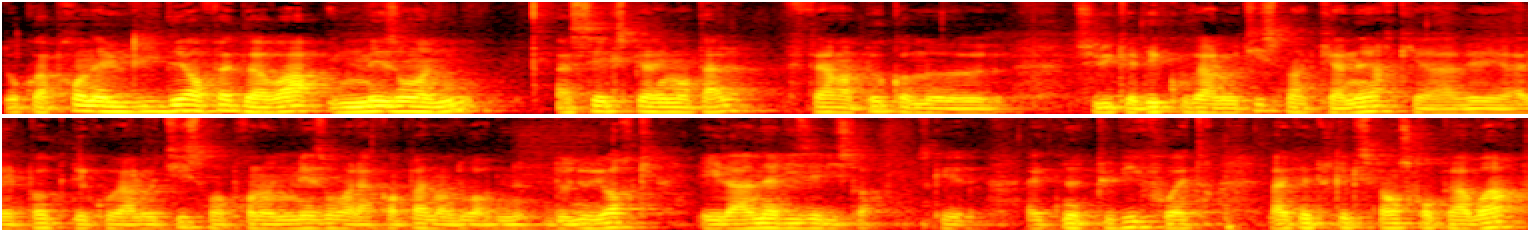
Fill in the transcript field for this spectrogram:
Donc après, on a eu l'idée en fait d'avoir une maison à nous, assez expérimentale, faire un peu comme euh, celui qui a découvert l'autisme, un Caner qui avait à l'époque découvert l'autisme en prenant une maison à la campagne en dehors de New York et il a analysé l'histoire. Parce qu'avec notre public, faut être, malgré toute l'expérience qu'on peut avoir,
